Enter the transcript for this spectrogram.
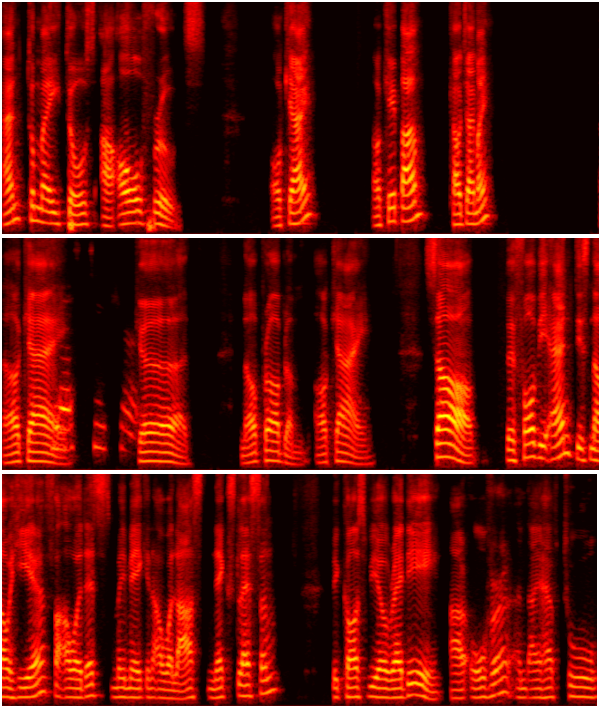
and tomatoes are all fruits. Okay? Okay, Pam? เข้าใจไหม Okay. Yes, teacher. Good. No problem. Okay. So before we end this now here for our this we make in our last next lesson because we already are over and I have to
